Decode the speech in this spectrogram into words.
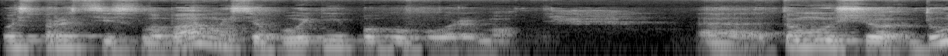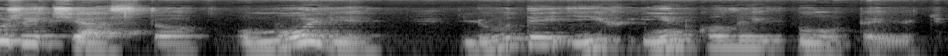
Ось про ці слова ми сьогодні поговоримо. Е, Тому що дуже часто у мові люди їх інколи плутають.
